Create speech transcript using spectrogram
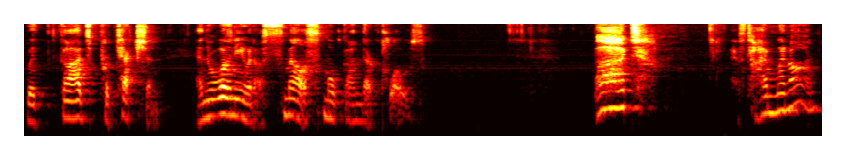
with God's protection, and there wasn't even a smell of smoke on their clothes. But as time went on,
